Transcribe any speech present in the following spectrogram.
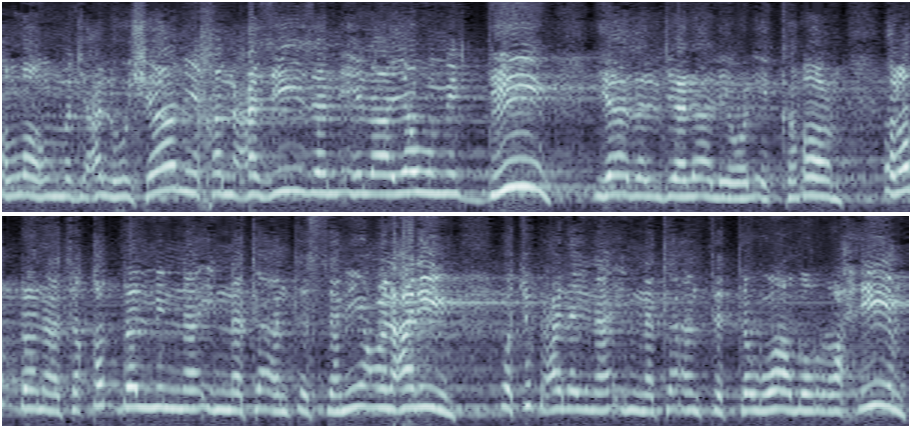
اللهم اجعله شامخا عزيزا إلى يوم الدين. يا ذا الجلال والإكرام. ربنا تقبل منا إنك أنت السميع العليم. وتب علينا إنك أنت التواب الرحيم.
